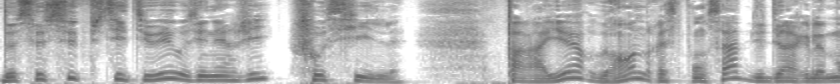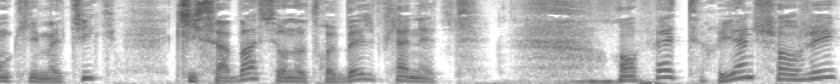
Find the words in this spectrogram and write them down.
de se substituer aux énergies fossiles, par ailleurs grandes responsables du dérèglement climatique qui s'abat sur notre belle planète. En fait, rien ne changeait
